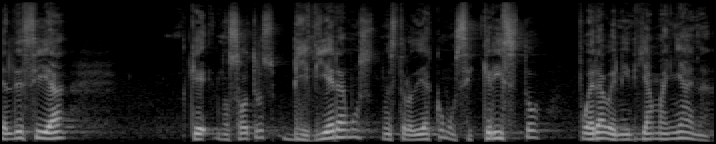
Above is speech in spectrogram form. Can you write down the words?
Él decía que nosotros viviéramos nuestro día como si Cristo fuera a venir ya mañana,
